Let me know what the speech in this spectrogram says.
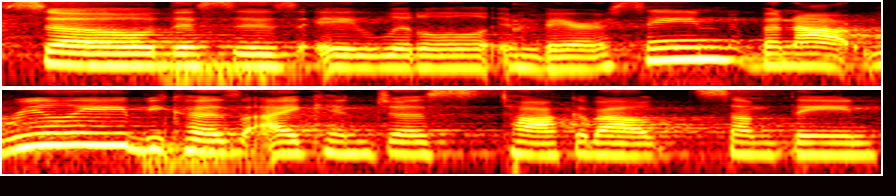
So this is a little embarrassing, but not really because I can just talk about something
